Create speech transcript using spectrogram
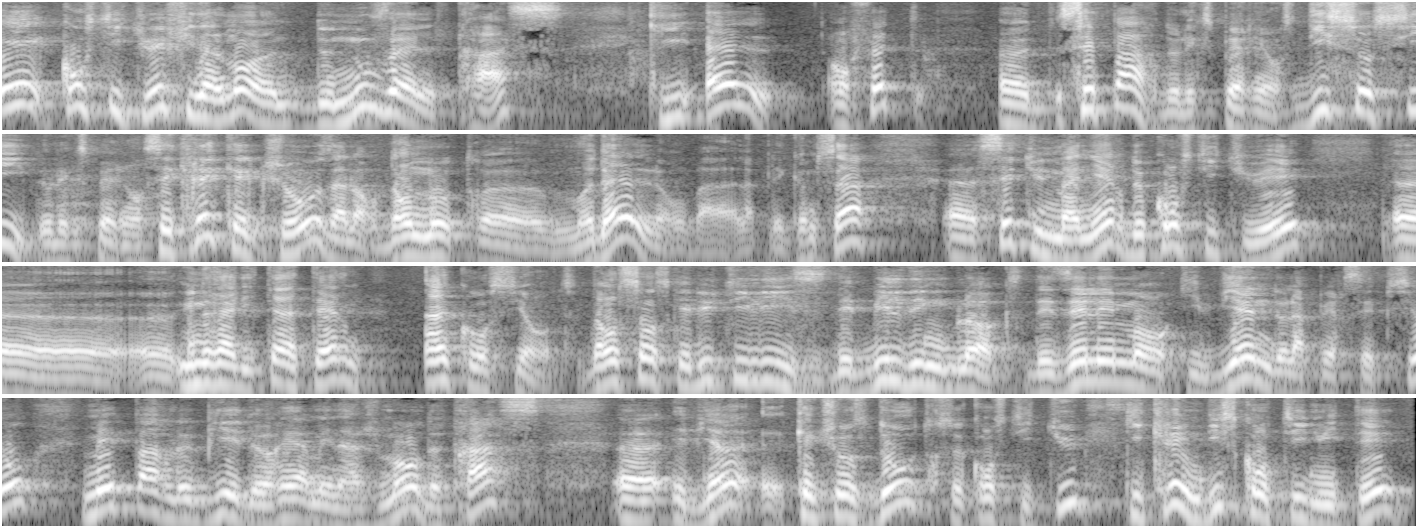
et constituer finalement de nouvelles traces qui, elles, en fait, euh, sépare de l'expérience, dissocie de l'expérience et crée quelque chose. Alors, dans notre euh, modèle, on va l'appeler comme ça, euh, c'est une manière de constituer une réalité interne inconsciente, dans le sens qu'elle utilise des building blocks, des éléments qui viennent de la perception, mais par le biais de réaménagement, de traces, eh bien, quelque chose d'autre se constitue qui crée une discontinuité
